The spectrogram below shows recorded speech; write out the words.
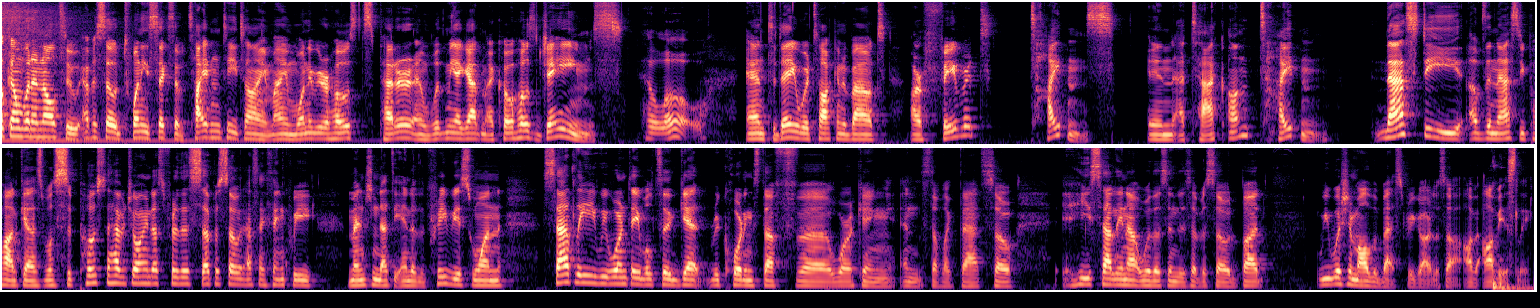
Welcome, one and all, to episode 26 of Titan Tea Time. I'm one of your hosts, Petter, and with me I got my co host, James. Hello. And today we're talking about our favorite Titans in Attack on Titan. Nasty of the Nasty podcast was supposed to have joined us for this episode, as I think we mentioned at the end of the previous one. Sadly, we weren't able to get recording stuff uh, working and stuff like that, so he's sadly not with us in this episode, but we wish him all the best regardless, obviously.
